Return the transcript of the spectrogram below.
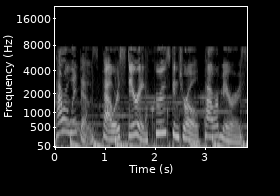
power windows, power steering, cruise control, power mirrors,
